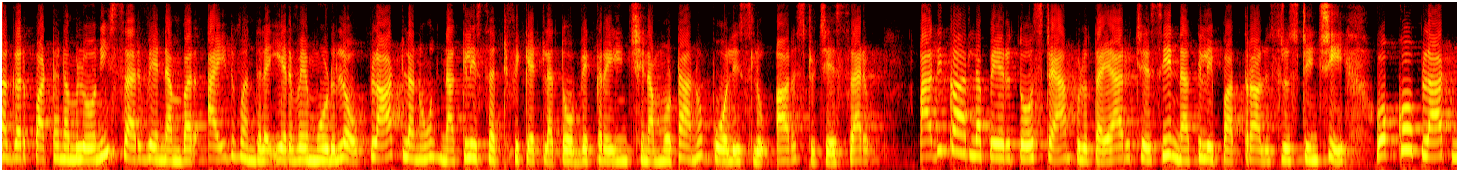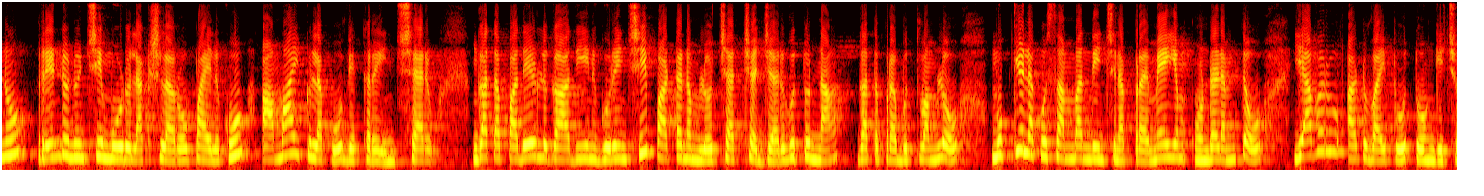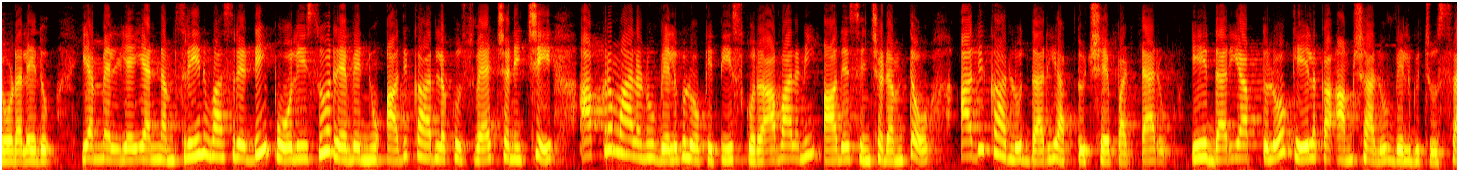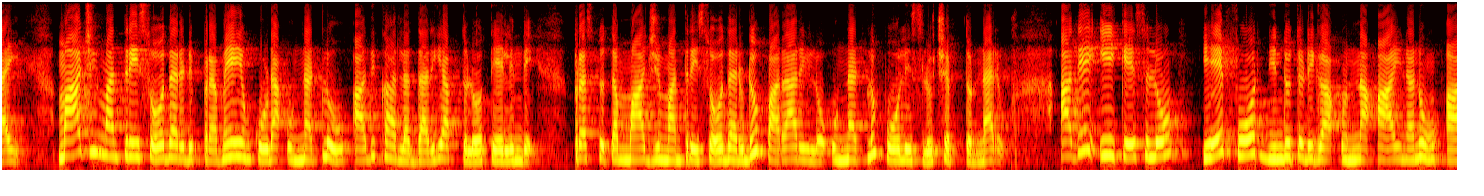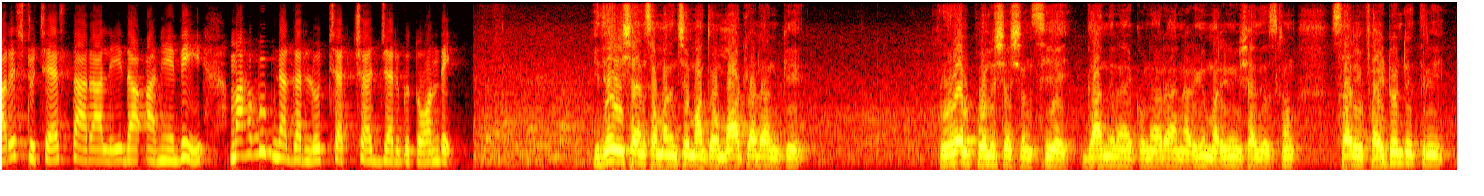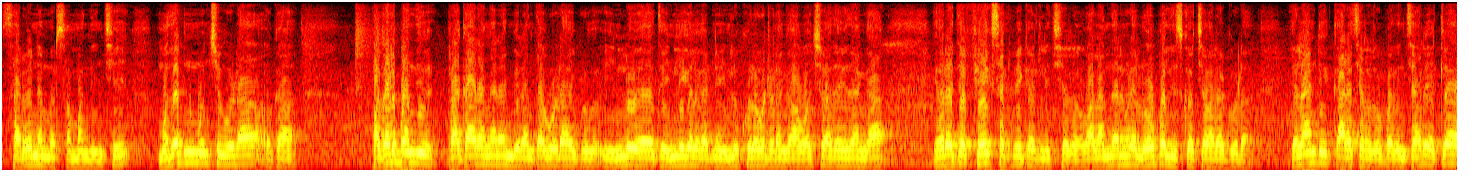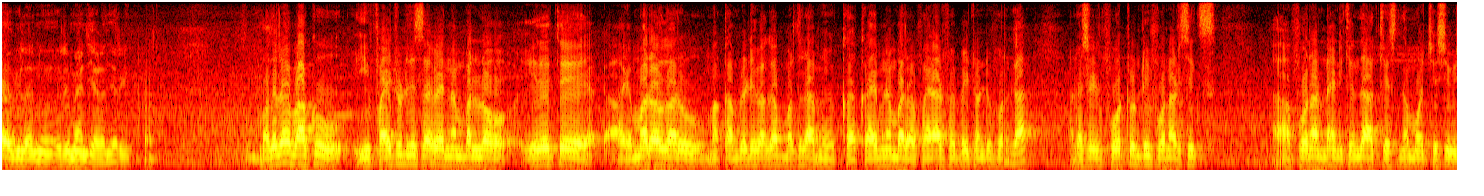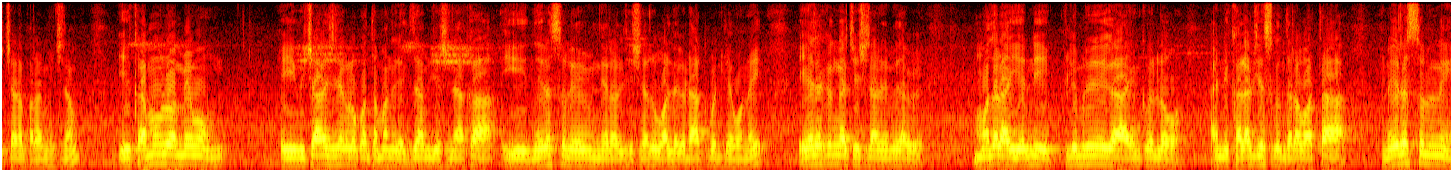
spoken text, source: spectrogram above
నగర్ పట్టణంలోని survey number ఐదు వందల ఇరవై మూడులో ప్లాట్లను నకిలీ సర్టిఫికెట్లతో విక్రయించిన ముఠాను పోలీసులు అరెస్టు చేశారు. అధికారుల పేరుతో స్టాంపులు తయారు చేసి నకిలీ పత్రాలు సృష్టించి ఒక్కో ప్లాట్ను రెండు నుంచి మూడు లక్షల రూపాయలకు అమాయకులకు విక్రయించారు. గత పదేళ్ళుగా దీని గురించి పట్టణంలో చర్చ జరుగుతున్న గత ప్రభుత్వంలో ముఖ్యులకు సంబంధించిన ప్రమేయం ఉండడంతో ఎవరూ అటువైపు తొంగి చూడలేదు. MLA NM Srinivasa Reddy police revenue అధికారులకు స్వేచ్ఛనిచ్చి అక్రమాలను వెలుగులోకి తీసుకురావాలని ఆదేశించడంతో అధికారులు దర్యాప్తు చేపట్టారు. ఈ దర్యాప్తులో కీలక అంశాలు వెలుగు చూశాయి. మాజీ మంత్రి సోదరుడి ప్రమేయం కూడా ఉన్నట్లు అధికారుల దర్యాప్తులో తేలింది. ప్రస్తుతం మాజీ మంత్రి సోదరుడు పరారీలో ఉన్నట్లు పోలీసులు చెప్తున్నారు. అదే ఈ కేసులో ఏ ఫోర్ నిందితుడిగా ఉన్న ఆయనను అరెస్టు చేస్తారా లేదా అనేది మహబూబ్ నగర్లో చర్చ జరుగుతోంది. ఇదే విషయానికి సంబంధించి మాతో మాట్లాడడానికి rural police station CI Gandhi Nayak ఉన్నారు. ఆయన అడిగి మరిన్ని విషయాలు తెలుసుకున్నాం. సార్ ఈ five twenty three survey number సంబంధించి మొదటి నుంచి కూడా ఒక పకడ్బందీ ప్రకారంగానే మీరంతా కూడా ఇప్పుడు ఇండ్లు ఏదైతే ఇన్లీగల్ కట్టిన ఇండ్లు కూలగొట్టడం కావచ్చు అదేవిధంగా ఎవరైతే ఫేక్ సర్టిఫికేట్లు ఇచ్చారో వాళ్ళందరినీ కూడా లోపల తీసుకొచ్చే వరకు కూడా ఎలాంటి కార్యాచరణ రూపొందించారు? ఎట్లా వీళ్ళను రిమాండ్ చేయడం జరిగింది? మొదట మాకు ఈ ఫైవ్ ట్వంటీ సెవెన్ నెంబర్లో ఏదైతే ఎంఆర్ఓ గారు మా కంప్లైంట్ ఇవ్వగా మొదట మేము క- crime number five nought five by twenty ఫోర్గా under section four twenty four nought six four nought nine కింద కేసు నమోదు చేసి విచారణ ప్రారంభించినాం. ఈ క్రమంలో మేము ఈ విచారణ చేయడంలో కొంతమంది ఎగ్జామ్ చేసినాక ఈ నేరస్తులు ఏమేమి నేరాలు చేశారు వాళ్ళ దగ్గర డాక్యుమెంట్లు ఏమున్నాయి ఏ రకంగా చేసినారు మీద మొదట అవన్నీ ప్రిలిమినరీగా ఎంక్వైరీలో అన్ని కలెక్ట్ చేసుకున్న తర్వాత నేరస్తుల్ని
